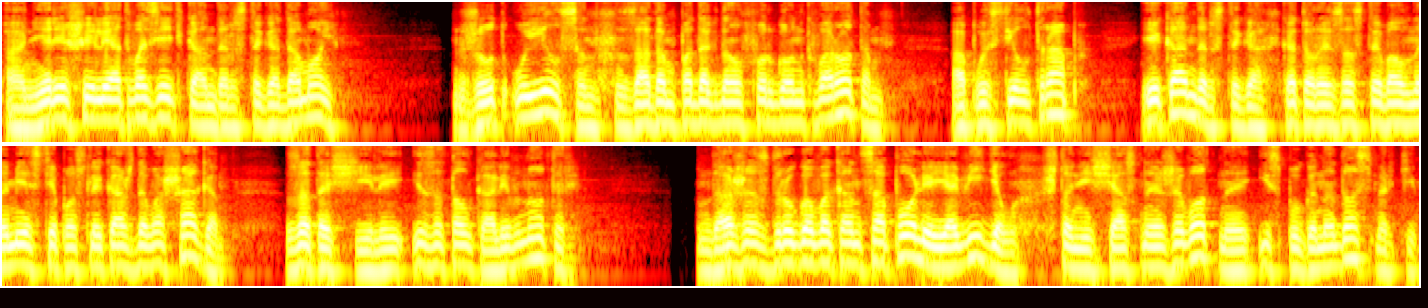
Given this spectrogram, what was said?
Они решили отвозить Кандерстега домой. Джуд Уилсон задом подогнал фургон к воротам, опустил трап, и Кандерстега, который застывал на месте после каждого шага, затащили и затолкали внутрь. Даже с другого конца поля я видел, что несчастное животное испугано до смерти.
